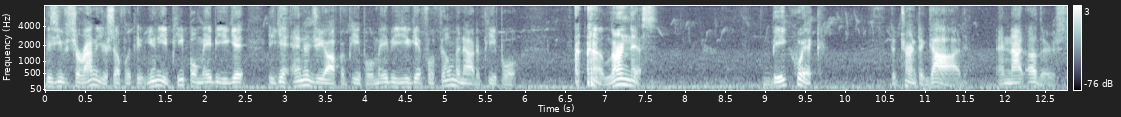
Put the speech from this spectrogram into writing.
Because you've surrounded yourself with people. You need people. Maybe you get you get energy off of people. Maybe you get fulfillment out of people. Learn this. Be quick to turn to God and not others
